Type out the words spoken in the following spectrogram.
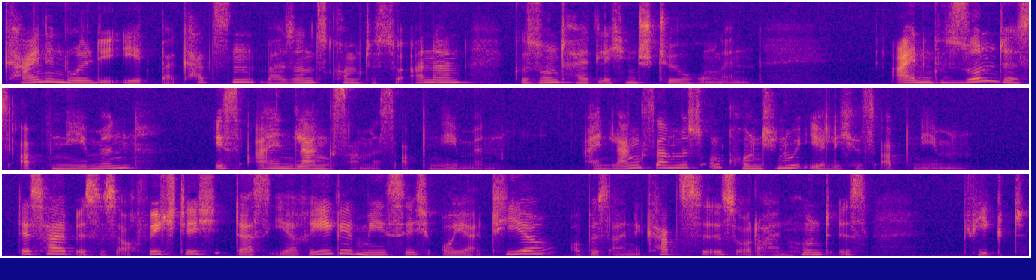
keine Nulldiät bei Katzen, weil sonst kommt es zu anderen gesundheitlichen Störungen. Ein gesundes Abnehmen ist ein langsames Abnehmen. Ein langsames und kontinuierliches Abnehmen. Deshalb ist es auch wichtig, dass ihr regelmäßig euer Tier, ob es eine Katze ist oder ein Hund ist, wiegt.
